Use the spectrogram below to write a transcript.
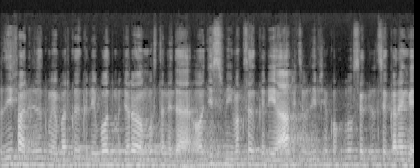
वजीफ़ा रिज़्क में बरकत के लिए बहुत मुजर और मुस्तंद है और जिस भी मकसद के लिए आप इस वजीफ़े को खलूस से दिल से करेंगे,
